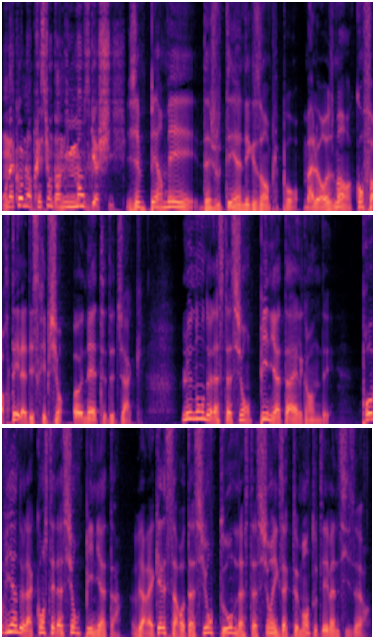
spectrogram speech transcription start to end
On a comme l'impression d'un immense gâchis. Je me permets d'ajouter un exemple pour, malheureusement, conforter la description honnête de Jack. Le nom de la station Pignata El Grande provient de la constellation Pignata, vers laquelle sa rotation tourne la station exactement toutes les 26 heures.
